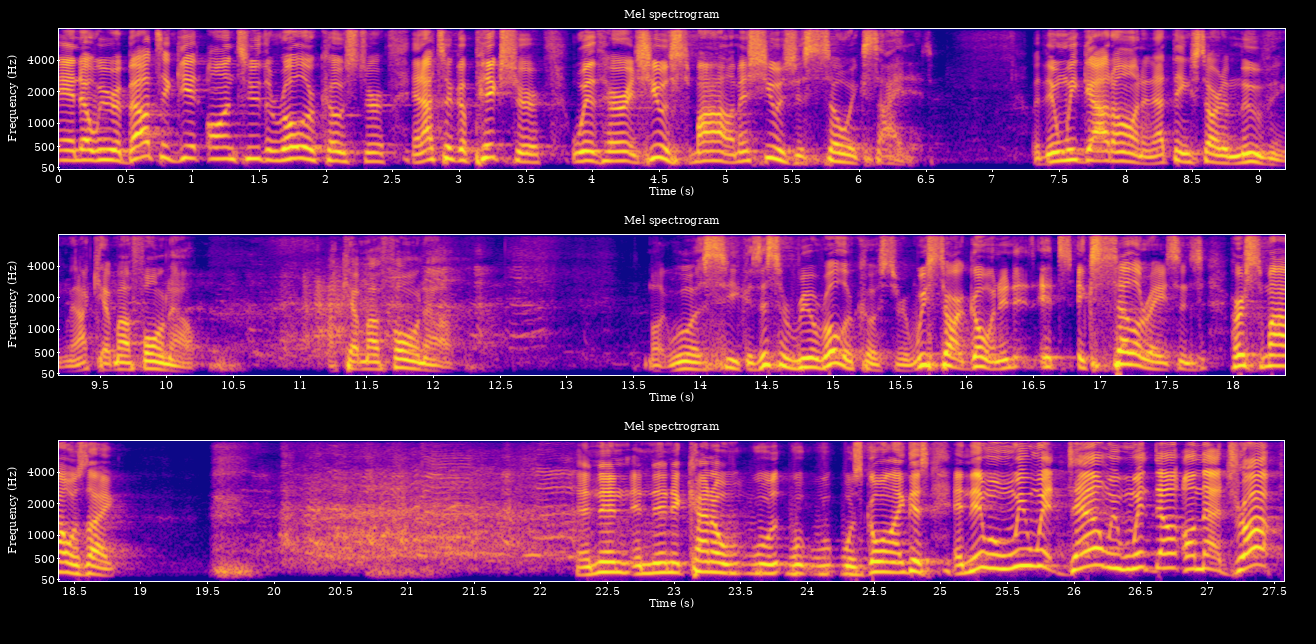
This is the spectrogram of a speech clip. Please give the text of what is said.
and uh, we were about to get onto the roller coaster, and I took a picture with her and she was smiling. Man, she was just so excited. But then we got on and that thing started moving, and I kept my phone out. I kept my phone out. I'm like, we want to see, because it's a real roller coaster. We start going, and it, it accelerates, and her smile was like, and then and then it kind of w- w- was going like this and then when we went down we went down on that drop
